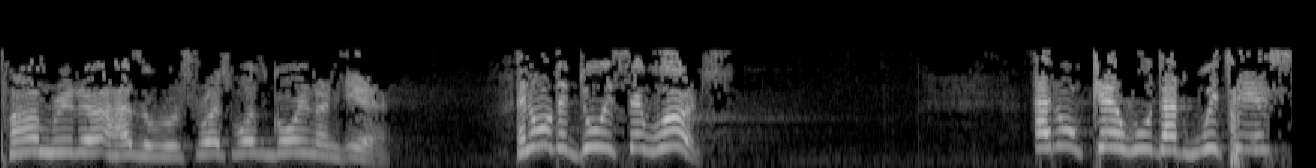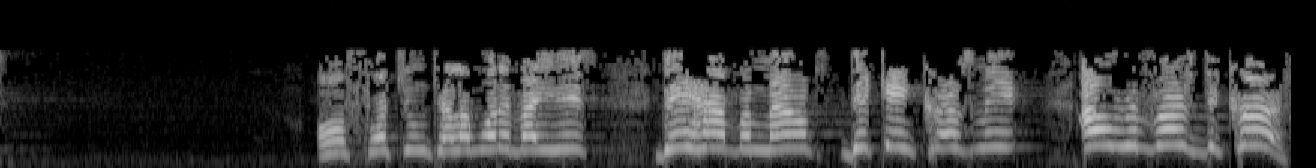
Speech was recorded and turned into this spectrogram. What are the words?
palm reader has a Rolls Royce. What's going on here? And all they do is say words. I don't care who that witch is or fortune teller, whatever it is. They have a mouth. They can't curse me. I'll reverse the curse.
